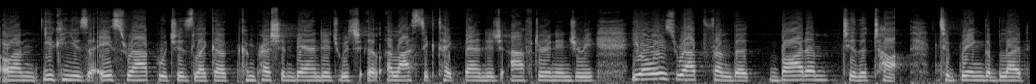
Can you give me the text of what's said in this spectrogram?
Um, you can use an ACE wrap, which is like a compression bandage, which elastic type bandage after an injury. You always wrap from the bottom to the top to bring the blood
